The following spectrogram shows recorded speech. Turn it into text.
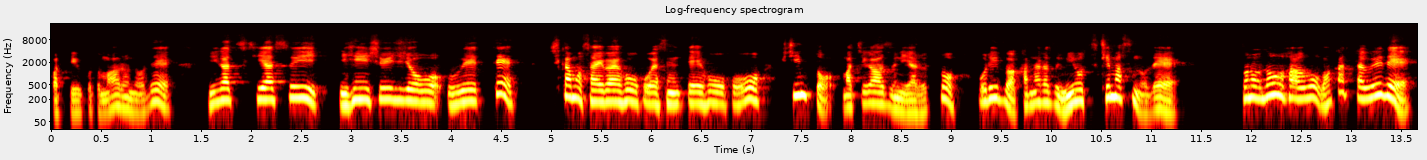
かっていうこともあるので、実がつきやすい2品種以上を植えて、しかも栽培方法や剪定方法をきちんと間違わずにやると、オリーブは必ず実をつけますので、そのノウハウを分かった上で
